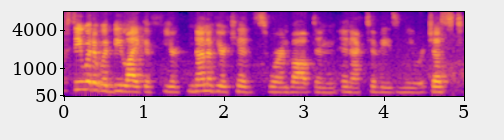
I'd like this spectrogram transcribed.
see what it would be like if your none of your kids were involved in in activities and you were just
